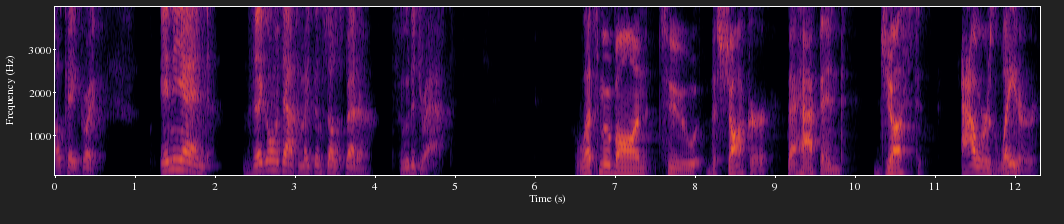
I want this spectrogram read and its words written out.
okay, great. In the end, they're going to have to make themselves better through the draft. Let's move on to the shocker that happened just hours later.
